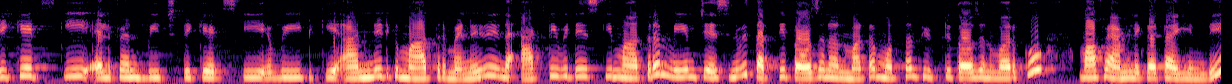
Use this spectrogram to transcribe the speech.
టికెట్స్కి ఎలిఫెంట్ బీచ్ టికెట్స్కి వీటికి అన్నిటికి మాత్రమే నేను యాక్టివిటీస్కి మాత్రం మేము చేసినవి థర్టీ థౌజండ్ అనమాట మొత్తం ఫిఫ్టీ థౌజండ్ వరకు మా ఫ్యామిలీకి అయితే అయ్యింది.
